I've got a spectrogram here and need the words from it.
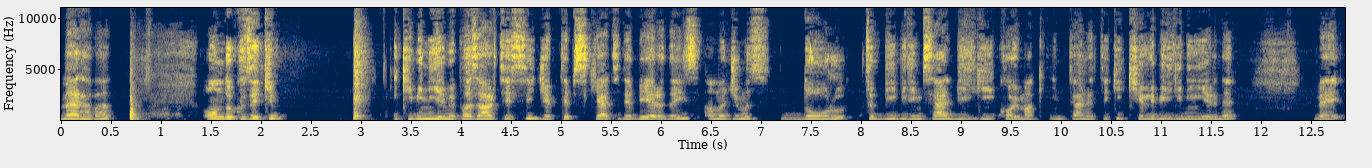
Merhaba. 19 Ekim 2020 Pazartesi Cepte Psikiyatri'de bir aradayız. Amacımız doğru tıbbi bilimsel bilgiyi koymak internetteki kirli bilginin yerine ve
